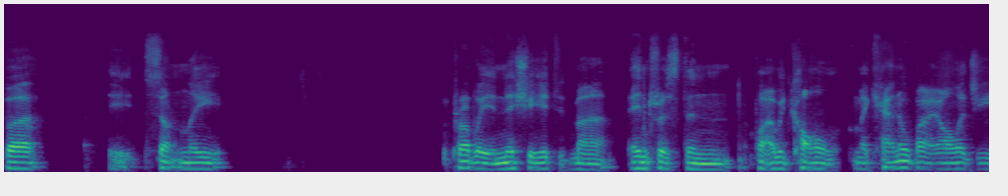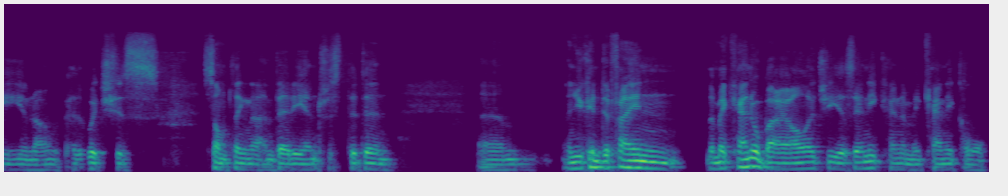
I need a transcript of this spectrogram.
But it certainly probably initiated my interest in what I would call mechanobiology, you know, which is something that I'm very interested in. Um, and you can define the mechanobiology as any kind of mechanical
